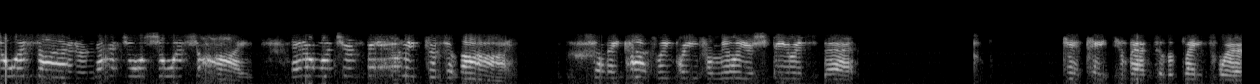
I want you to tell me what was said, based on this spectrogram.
suicide or natural suicide. They don't want your family to survive. So they constantly bring familiar spirits that can take you back to the place where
